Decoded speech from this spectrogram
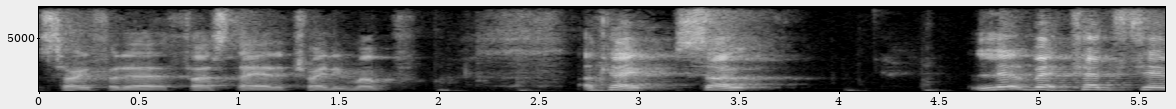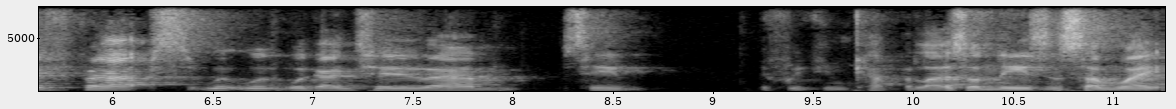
sorry, for the first day of the trading month. Okay, so a little bit tentative, perhaps. We're, going to um, see if we can capitalize on these in some way.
